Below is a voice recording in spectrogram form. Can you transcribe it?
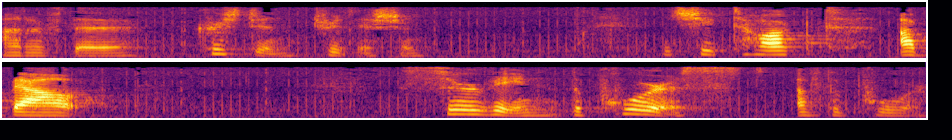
out of the Christian tradition. And she talked about serving the poorest of the poor.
